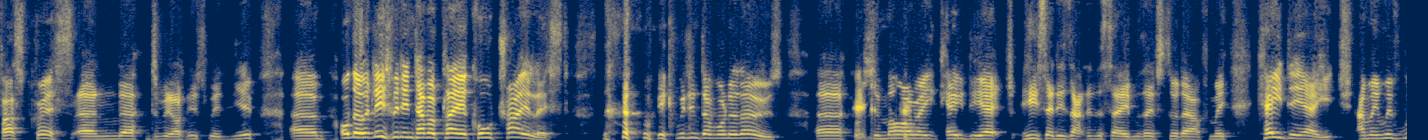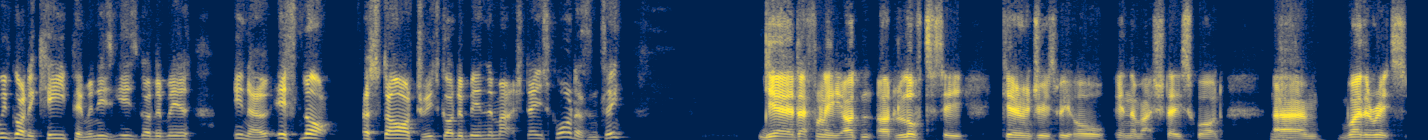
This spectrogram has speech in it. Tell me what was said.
past Chris, and uh, to be honest with you, um, although at least we didn't have a player called Trialist. we, we, didn't have one of those. Uh, Shamari, KDH, he said exactly the same. They've stood out for me. KDH, I mean, we've we've got to keep him, and he's he's got to be, a, you know, if not a starter, he's got to be in the match day squad, hasn't he? Yeah, definitely. I'd I'd love to see Kieran Dewsbury Hall in the matchday squad. Mm. Um, whether it's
